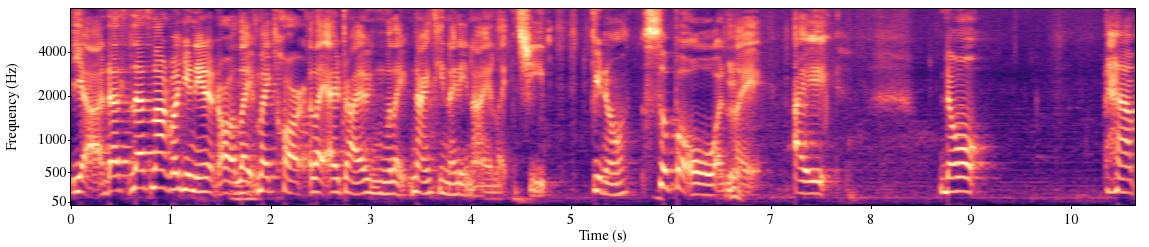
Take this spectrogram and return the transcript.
yeah, that's that's not what you need at all. Like my car, like I driving like 1999, like cheap, you know, super old, and Yeah. like I don't have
